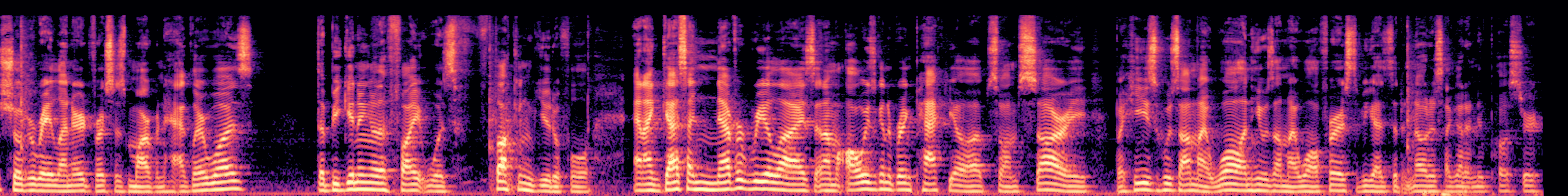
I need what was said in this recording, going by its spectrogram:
Sugar Ray Leonard versus Marvin Hagler was. The beginning of the fight was fucking beautiful. And I guess I never realized, and I'm always going to bring Pacquiao up, so I'm sorry but he's who's on my wall, and he was on my wall first. If you guys didn't notice, I got a new poster.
